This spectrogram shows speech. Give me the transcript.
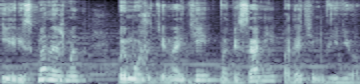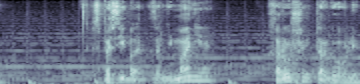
и Risk Management вы можете найти в описании под этим видео. Спасибо за внимание, хорошей торговли!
